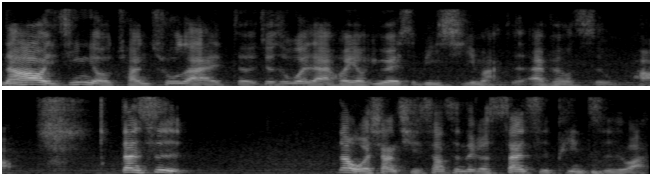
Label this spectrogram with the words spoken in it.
然后已经有传出来的，就是未来会用 USB-C 嘛，就是 iPhone 十五号。但是，让我想起上次那个三十 pin 之乱，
